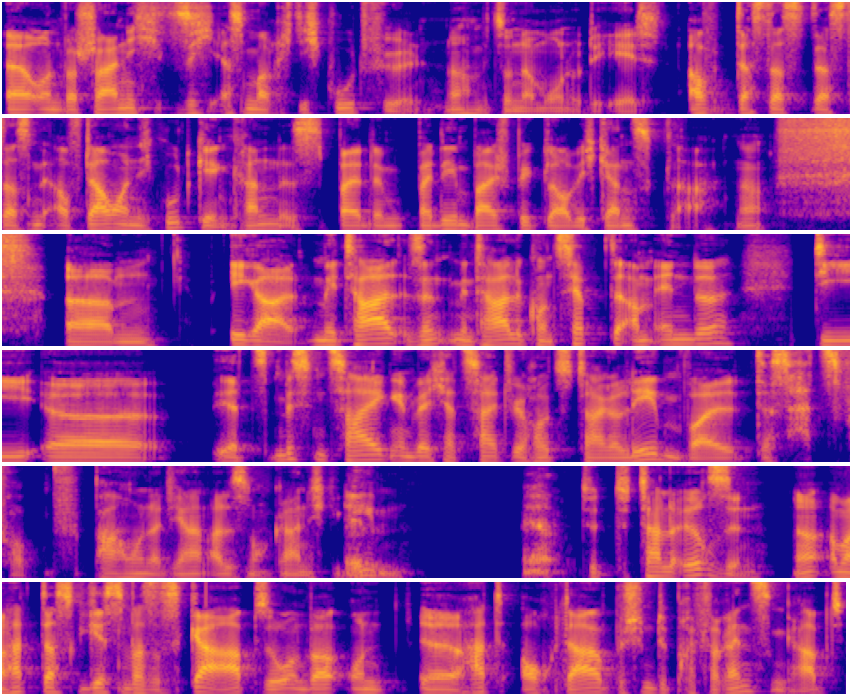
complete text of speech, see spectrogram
äh, und wahrscheinlich sich erstmal richtig gut fühlen ne, mit so einer Monodiät. Dass das, dass das auf Dauer nicht gut gehen kann, ist bei dem, bei dem Beispiel, glaube ich, ganz klar. Ne? Ähm, egal. Metall sind mentale Konzepte am Ende, die äh, jetzt ein bisschen zeigen, in welcher Zeit wir heutzutage leben, weil das hat es vor ein paar hundert Jahren alles noch gar nicht gegeben. Ja. Totaler Irrsinn. Ne? Aber man hat das gegessen, was es gab, so und, war, und äh, hat auch da bestimmte Präferenzen gehabt.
